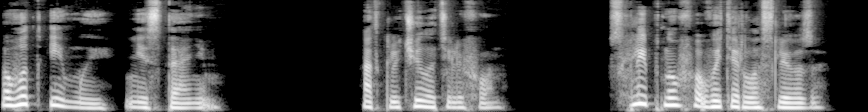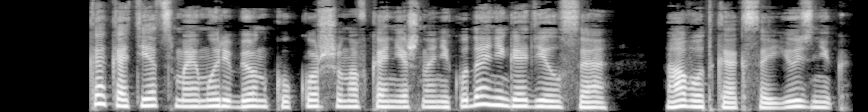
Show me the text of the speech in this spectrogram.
Вот и мы не станем. Отключила телефон. Схлипнув, вытерла слезы. Как отец моему ребенку Коршунов, конечно, никуда не годился, а вот как союзник.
